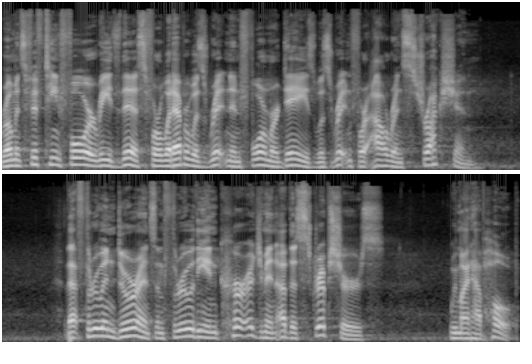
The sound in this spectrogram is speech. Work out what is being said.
Romans 15:4 reads this, "For whatever was written in former days was written for our instruction, that through endurance and through the encouragement of the scriptures we might have hope."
